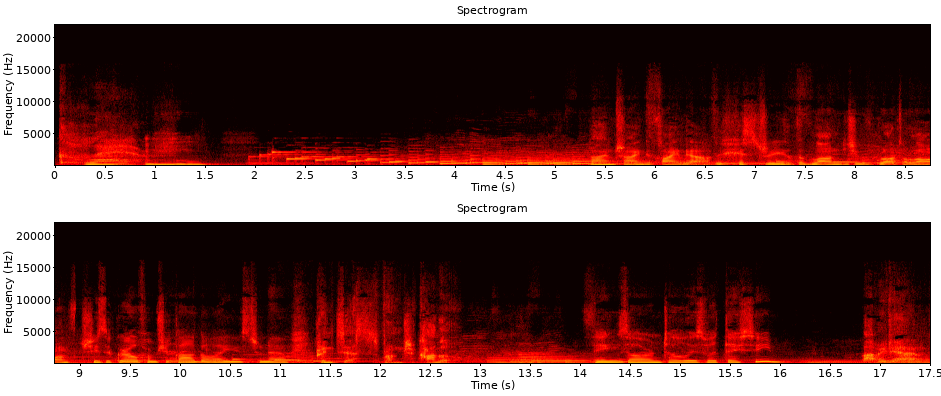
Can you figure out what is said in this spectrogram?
Claire? Mm-hmm. I'm trying to find out the history of the blonde you've brought along. She's a girl from Chicago I used to know. Princess from Chicago. Things aren't always what they seem. I'll be damned.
